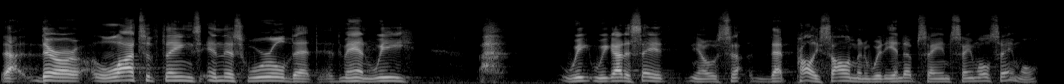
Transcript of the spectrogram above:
There are lots of things in this world that, man, we, we, we got to say, you know, that probably Solomon would end up saying, same old, same old.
